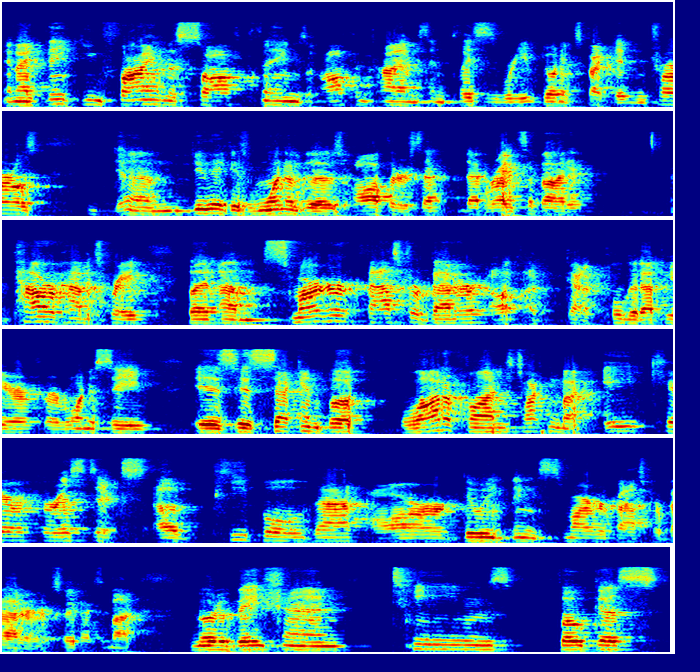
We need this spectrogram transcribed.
And I think you find the soft things oftentimes in places where you don't expect it. And Charles um, Duhigg is one of those authors that, that writes about it Power of Habit's great, but um, Smarter, Faster, Better, i have kind of pulled it up here for everyone to see, is his second book. A lot of fun. He's talking about eight characteristics of people that are doing things smarter, faster, better. So he talks about motivation, teams, focus,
